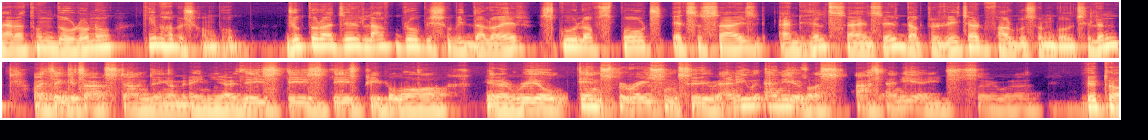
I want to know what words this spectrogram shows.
ম্যারাথন দৌড়ানো কীভাবে সম্ভব যুক্তরাজ্যের লাফব্রো বিশ্ববিদ্যালয়ের school of sports exercise and health সায়েন্সের ডক্টর রিচার্ড ফার্গুসন বলছিলেন I think it's outstanding. I mean, you know, these these these people are, you know, real inspiration to any any of us at any age. So uh, এটা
